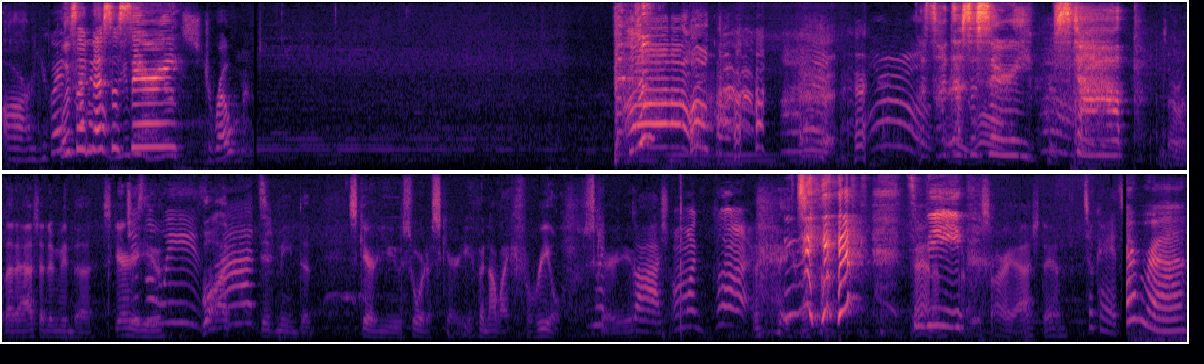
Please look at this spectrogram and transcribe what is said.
are you guys Was that having a really necessary? stroke? Oh! That's not necessary. Stop. Sorry about that, Ash. I didn't mean to scare Jeez you. Louise, well, I Matt. did mean to scare you, sort of scare you, but not like for real Oh scare my you. gosh. Oh my gosh. it's Man, I'm- me. I'm sorry, Ash. Damn. It's okay. It's Camera.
